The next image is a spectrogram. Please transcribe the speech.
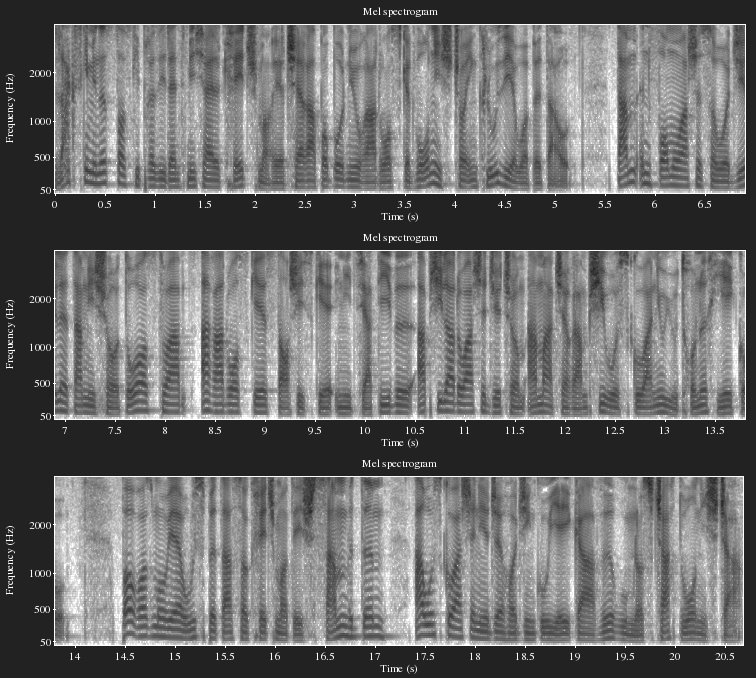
Sakski ministerski prezydent Michael Kretschmer je wczera po południu radworskie dworniszczo inkluzję opytał. Tam informowaše so o dziele towarstwa a radworskie starszyskie inicjatywy a přiladowaše dzieciom a macieram przy wuskowaniu jutronych. Po rozmowie uspyta so Kretschmer też sam w tym, a wuskowaše niedzie hodźinku jejka w rumnosćach dworniszcza.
